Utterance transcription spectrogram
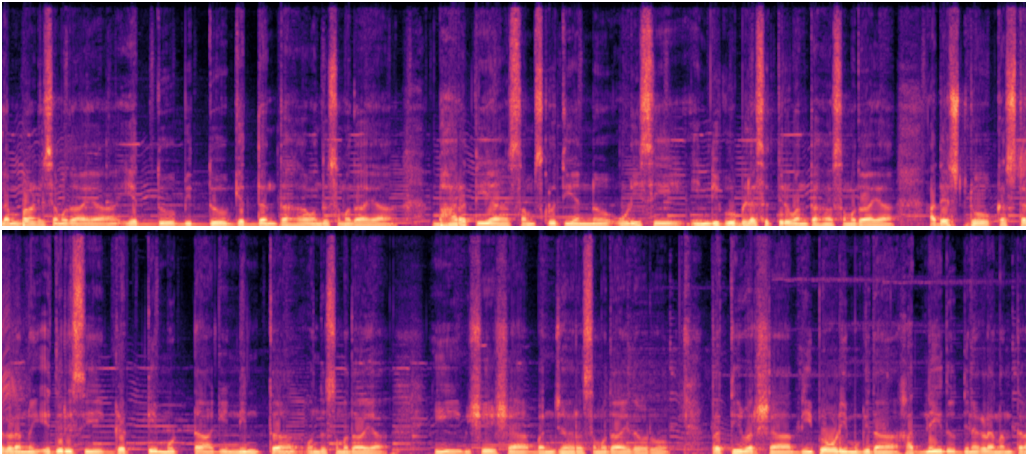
ಲಂಬಾಣಿ ಸಮುದಾಯ ಎದ್ದು ಬಿದ್ದು ಗೆದ್ದಂತಹ ಒಂದು ಸಮುದಾಯ, ಭಾರತೀಯ ಸಂಸ್ಕೃತಿಯನ್ನು ಉಳಿಸಿ ಇಂದಿಗೂ ಬೆಳೆಸುತ್ತಿರುವಂತಹ ಸಮುದಾಯ, ಅದೆಷ್ಟೋ ಕಷ್ಟಗಳನ್ನು ಎದುರಿಸಿ ಗಟ್ಟಿ ಮುಟ್ಟಾಗಿ ನಿಂತ ಒಂದು ಸಮುದಾಯ. ಈ ವಿಶೇಷ ಬಂಜಾರ ಸಮುದಾಯದವರು ಪ್ರತಿ ವರ್ಷ ದೀಪಾವಳಿ ಮುಗಿದ ಹದಿನೈದು ದಿನಗಳ ನಂತರ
